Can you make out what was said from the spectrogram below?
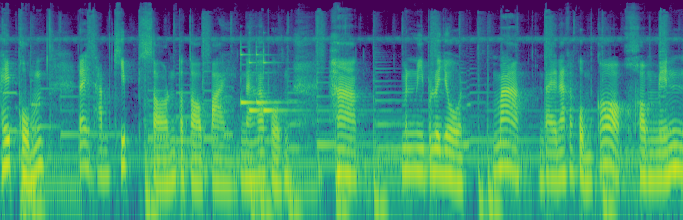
ให้ผมได้ทำคลิปสอนต่อๆไปนะครับผมหากมันมีประโยชน์มากใดนะครับผมก็คอมเมนต์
